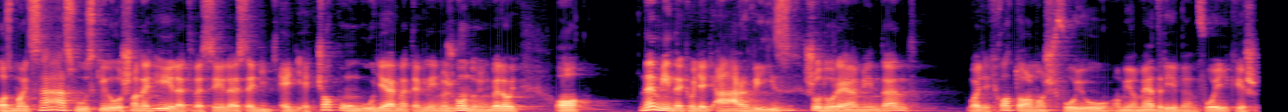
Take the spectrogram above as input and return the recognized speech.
az majd 120 kilósan egy életveszély lesz, egy, egy, egy csapongó gyermeteg lény. Most gondoljunk bele, hogy a, nem mindegy, hogy egy árvíz sodor el mindent, vagy egy hatalmas folyó, ami a medrében folyik, és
